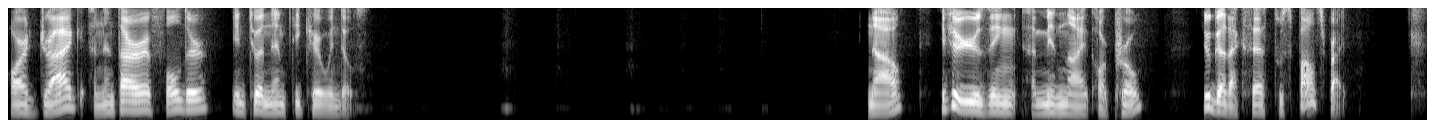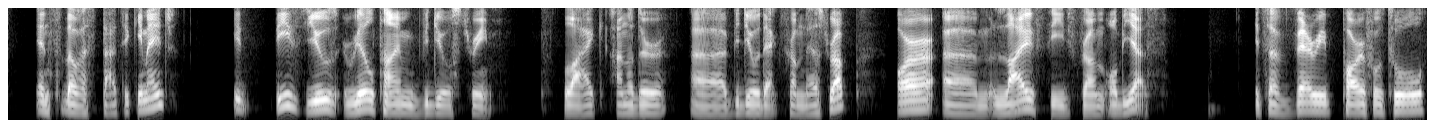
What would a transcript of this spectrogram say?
or drag an entire folder into an empty queue windows. Now, if you're using a Midnight or Pro, you got access to Spout Sprite. Instead of a static image, these use real-time video stream, like another uh, video deck from NestDrop or um, live feed from OBS. It's a very powerful tool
